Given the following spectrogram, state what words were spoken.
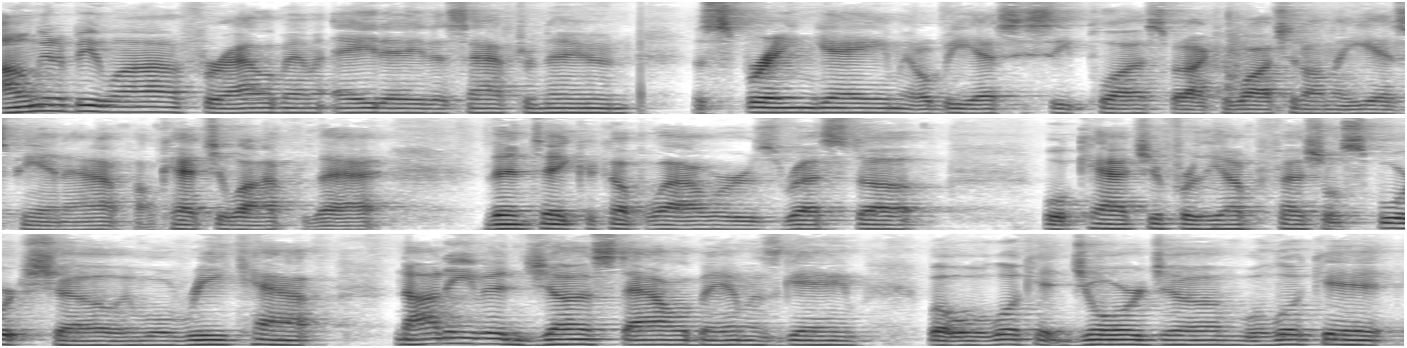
I'm gonna be live for Alabama A Day this afternoon. The spring game. It'll be SEC Plus, but I can watch it on the ESPN app. I'll catch you live for that. Then take a couple hours, rest up. We'll catch you for the unprofessional sports show, and we'll recap not even just Alabama's game but we'll look at Georgia. We'll look at.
